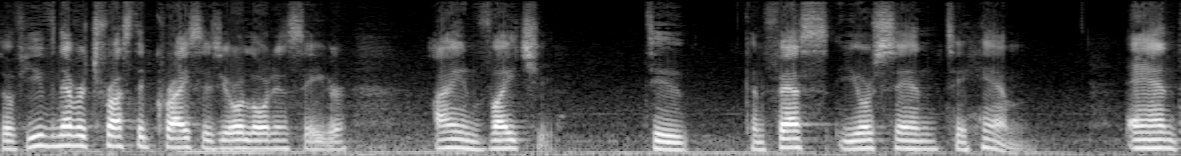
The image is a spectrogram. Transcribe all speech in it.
So if you've never trusted Christ as your Lord and Savior, I invite you to confess your sin to Him and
